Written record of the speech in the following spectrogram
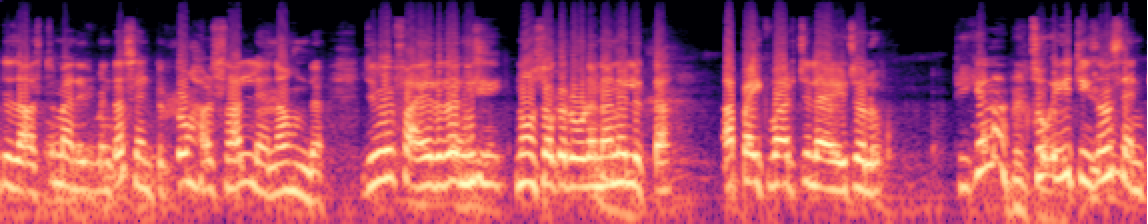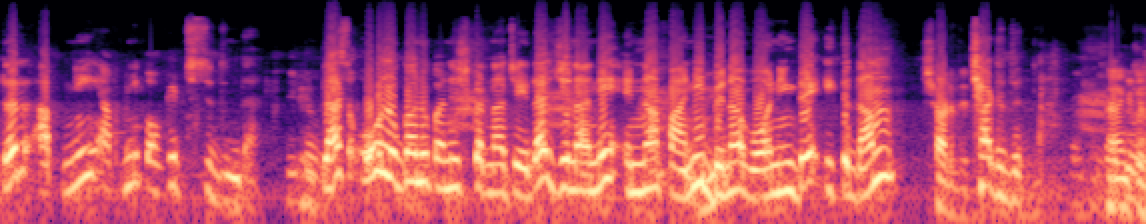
ਡਿਜ਼ਾਸਟਰ ਮੈਨੇਜਮੈਂਟ ਦਾ ਸੈਂਟਰ ਤੋਂ ਹਰ ਸਾਲ ਲੈਣਾ ਹੁੰਦਾ। ਜਿਵੇਂ ਫਾਇਰ ਦਾ ਨਹੀਂ ਸੀ 900 ਕਰੋੜ ਇਹਨਾਂ ਨੇ ਲਿੱਤਾ। ਆਪਾਂ ਇੱਕ ਵਾਰ ਚਲਾਏ ਚਲੋ। ਠੀਕ ਹੈ ਨਾ? ਸੋ ਇਹ ਚੀਜ਼ਾਂ ਸੈਂਟਰ ਆਪਣੀ ਆਪਣੀ ਪਾਕਟਸ 'ਚ ਦਿੰਦਾ ਪਲੱਸ ਉਹ ਲੋਕਾਂ ਨੂੰ ਪਨਿਸ਼ ਕਰਨਾ ਚਾਹੀਦਾ ਜਿਨ੍ਹਾਂ ਨੇ ਇੰਨਾ ਪਾਣੀ ਬਿਨਾਂ ਵਾਰਨਿੰਗ ਦੇ ਇੱਕਦਮ ਛੱਡ ਦਿੱਤਾ। ਛੱਡ ਦਿੱਤਾ। ਥੈਂਕ ਯੂ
